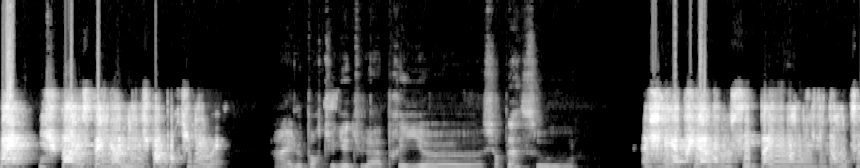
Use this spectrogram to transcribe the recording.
Ouais, je parle espagnol et je parle portugais, ouais. Ah, et le portugais, tu l'as appris sur place ou? Je l'ai appris avant, c'est pas une langue évidente.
